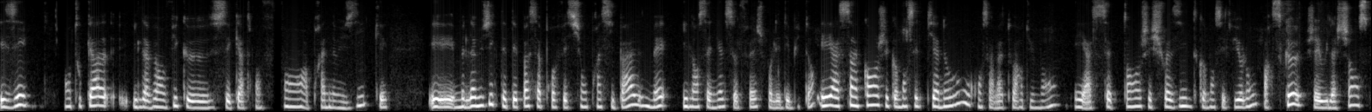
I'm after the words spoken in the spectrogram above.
aisé. En tout cas, il avait envie que ses quatre enfants apprennent la musique. Et, mais la musique n'était pas sa profession principale, mais il enseignait le solfège pour les débutants. Et à 5 ans, j'ai commencé le piano au Conservatoire du Mans. Et à 7 ans, j'ai choisi de commencer le violon parce que j'ai eu la chance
